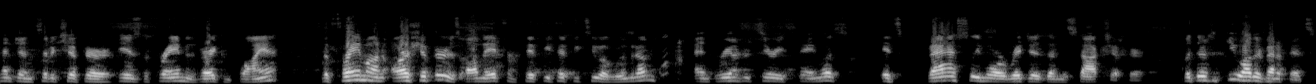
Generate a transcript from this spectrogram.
Tenth Gen Civic shifter is the frame is very compliant. The frame on our shifter is all made from 5052 aluminum and 300 series stainless. It's vastly more rigid than the stock shifter. But there's a few other benefits.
